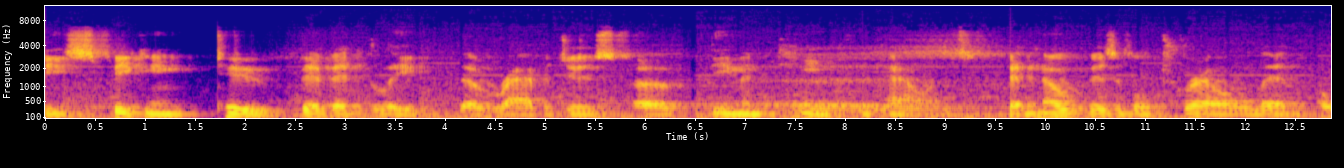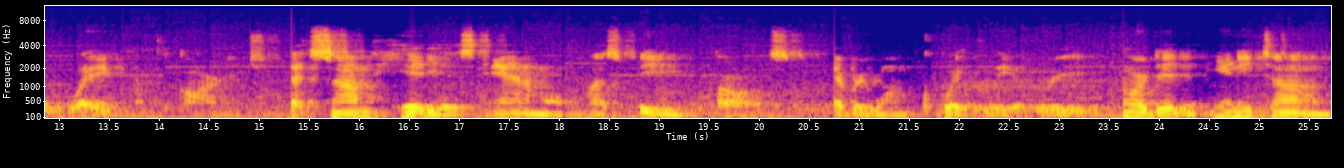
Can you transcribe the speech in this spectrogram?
He's speaking too vividly the ravages of demon teeth and talons, that no visible trail led away from the carnage, that some hideous animal must be the cause. Everyone quickly agreed, nor did any tongue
